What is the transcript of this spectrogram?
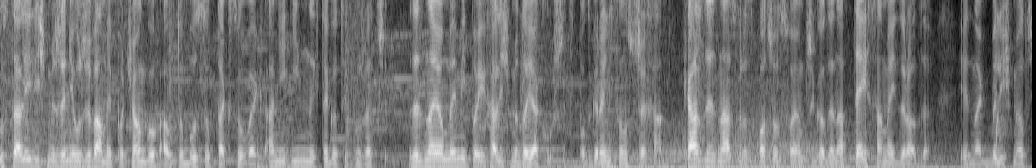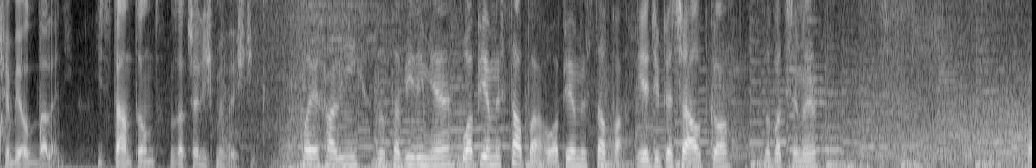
Ustaliliśmy, że nie używamy pociągów, autobusów, taksówek ani innych tego typu rzeczy. Ze znajomymi pojechaliśmy do Jakuszyc, pod granicą z Czechami. Każdy z nas rozpoczął swoją przygodę na tej samej drodze, jednak byliśmy od siebie oddaleni. I stamtąd zaczęliśmy wyścig. Pojechali, zostawili mnie. Łapiemy stopa, łapiemy stopa. Jedzie pierwsze autko, zobaczymy. O,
